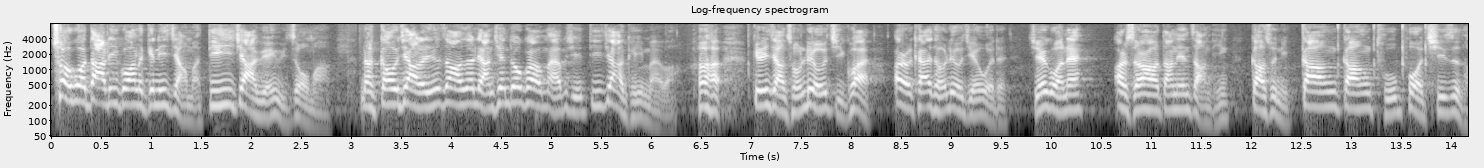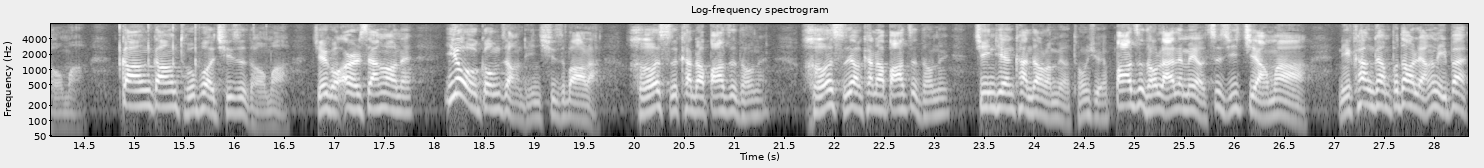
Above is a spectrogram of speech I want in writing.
错过大力光的跟你讲嘛，低价元宇宙嘛。那高价的，你正好说两千多块我买不起，低价可以买吧？跟你讲，从六十几块二开头六结尾的结果呢？二十二号当天涨停，告诉你刚刚突破七字头嘛。刚刚突破七字头嘛，结果二十三号呢又攻涨停七十八了。何时看到八字头呢？何时要看到八字头呢？今天看到了没有，同学？八字头来了没有？自己讲嘛。你看看，不到两个礼拜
